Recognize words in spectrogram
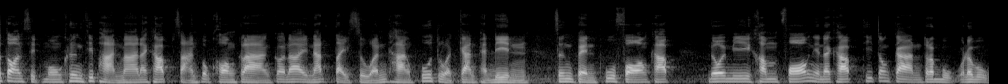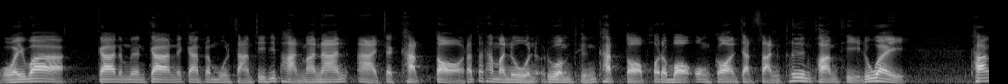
ื่อตอน 10 โมงครึ่งที่ผ่านมานะครับศาลปกครองกลางก็ได้นัดไต่สวนทางผู้ตรวจการแผ่นดิน ซึ่งเป็นผู้ฟ้องครับ โดยมีคำฟ้องเนี่ยนะครับที่ต้องการระบุระบุเอาไว้ว่า การดำเนินการในการประมูล 3G ที่ผ่านมานั้น อาจจะขัดต่อรัฐธรรมนูญ รวมถึงขัดต่อพรบองค์กรจัดสรรคลื่นความถี่ด้วย ทาง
